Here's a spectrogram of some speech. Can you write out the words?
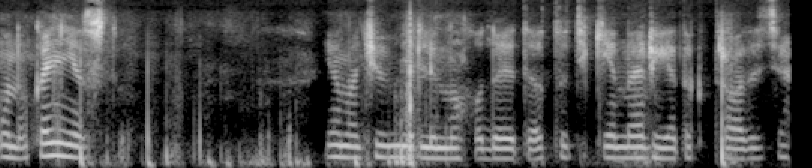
О, наконец-то. Я почав медленно ходити, а то тільки енергія так тратиться.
